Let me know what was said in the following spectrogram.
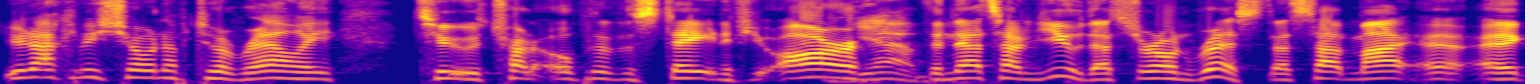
you're not going to be showing up to a rally to try to open up the state. And if you are, Yeah. then that's on you. That's your own risk. That's not my. I, I,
